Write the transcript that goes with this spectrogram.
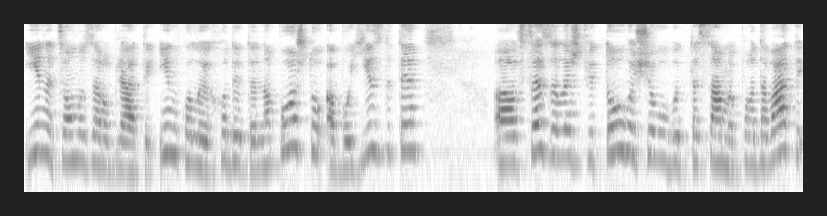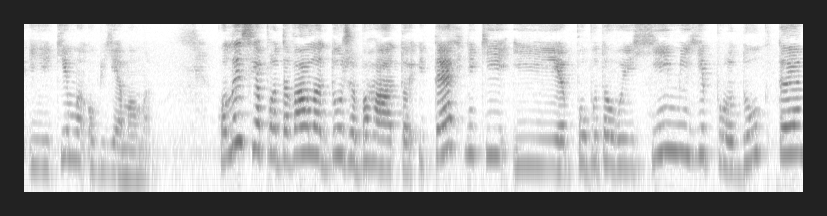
і на цьому заробляти. Інколи ходити на пошту або їздити. Все залежить від того, що ви будете саме продавати і якими об'ємами. Колись я продавала дуже багато і техніки, і побутової хімії, продукти.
